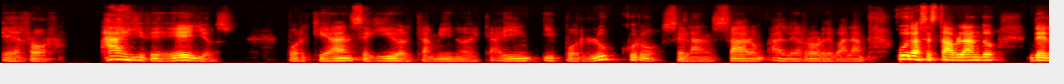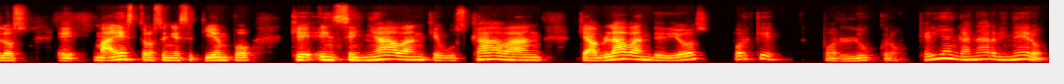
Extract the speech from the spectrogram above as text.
error. Ay de ellos, porque han seguido el camino de Caín y por lucro se lanzaron al error de Balaam. Judas está hablando de los eh, maestros en ese tiempo que enseñaban, que buscaban que hablaban de Dios, ¿por qué? Por lucro, querían ganar dinero.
